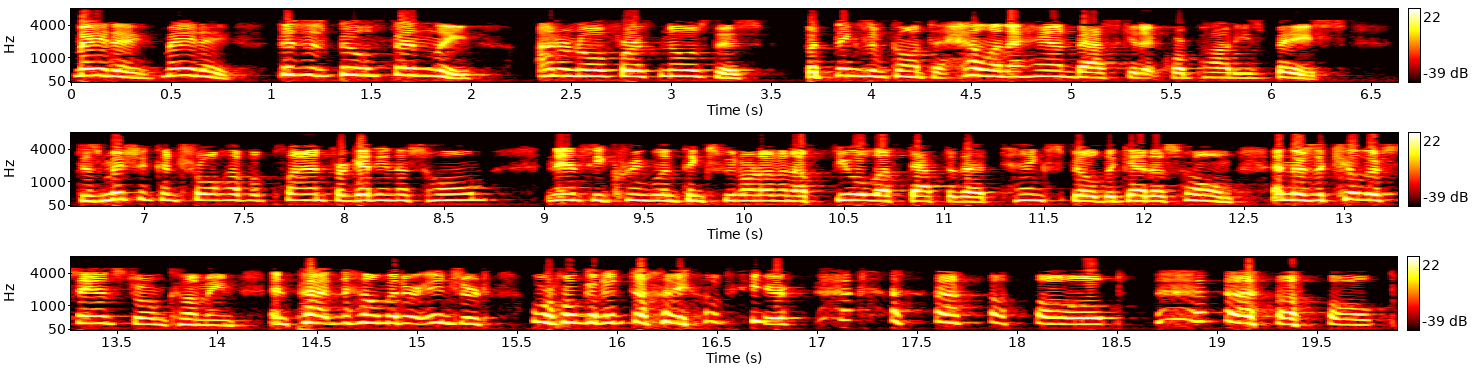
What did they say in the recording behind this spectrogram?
Mayday, Mayday, this is Bill Finley. I don't know if Earth knows this, but things have gone to hell in a handbasket at Corpati's base. Does Mission Control have a plan for getting us home? Nancy Kringlin thinks we don't have enough fuel left after that tank spill to get us home, and there's a killer sandstorm coming, and Pat and Helmut are injured. We're all gonna die up here. Help! Help!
